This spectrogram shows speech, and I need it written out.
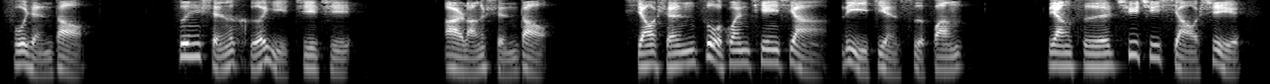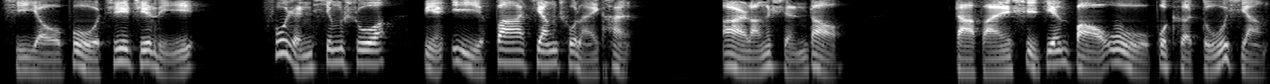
夫人道：“尊神何以知之？”二郎神道：“小神坐观天下，利见四方，两此区区小事，岂有不知之理？”夫人听说，便一发将出来看。二郎神道。大凡世间宝物不可独享，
